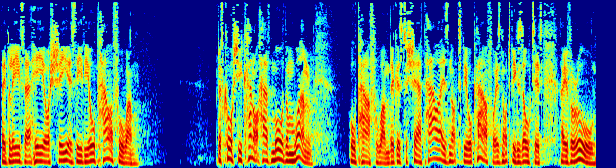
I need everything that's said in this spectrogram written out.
They believe that he or she is the, the all-powerful one. But of course you cannot have more than one all-powerful one because to share power is not to be all-powerful, is not to be exalted over all.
